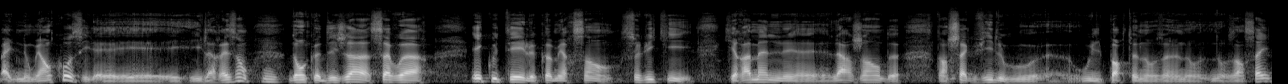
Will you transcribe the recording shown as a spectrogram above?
bah, il nous met en cause, il, est, il a raison. Mm. Donc déjà, savoir écouter le commerçant, celui qui, qui ramène l'argent dans chaque ville où, euh, où il porte nos, nos, enseignes,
